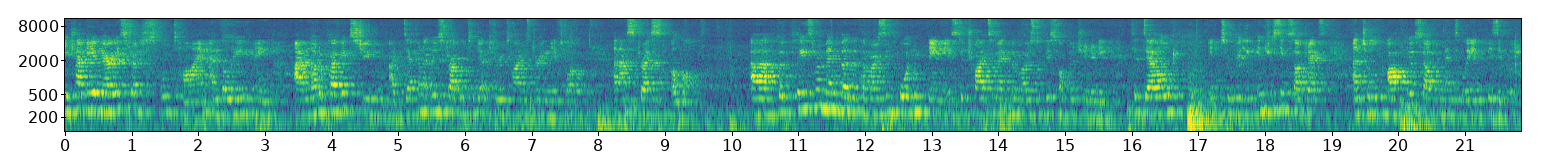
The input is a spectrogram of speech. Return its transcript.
It can be a very stressful time, and believe me, I'm not a perfect student. I definitely struggled to get through times during Year 12, and I stressed a lot. Uh, but please remember that the most important thing is to try to make the most of this opportunity to delve into really interesting subjects and to look after yourself mentally and physically.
